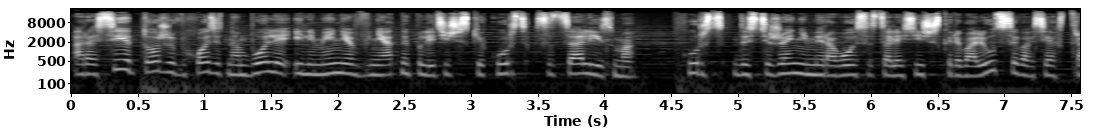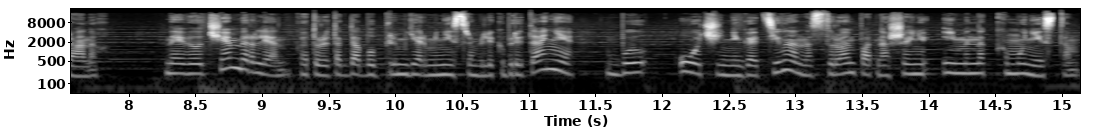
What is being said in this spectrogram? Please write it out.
а Россия тоже выходит на более или менее внятный политический курс социализма, курс достижения мировой социалистической революции во всех странах. Невил Чемберлен, который тогда был премьер-министром Великобритании, был очень негативно настроен по отношению именно к коммунистам.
